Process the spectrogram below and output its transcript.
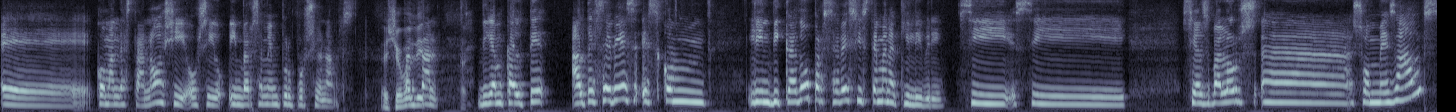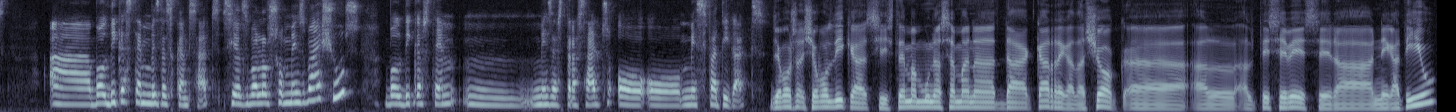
eh, com han d'estar, no? Així, o sigui, inversament proporcionals. Això vol per tant, dir... diguem que el, T, el TCB és, és com l'indicador per saber si estem en equilibri. Si, si, si els valors eh, són més alts, uh, vol dir que estem més descansats. Si els valors són més baixos, vol dir que estem mm, més estressats o, o més fatigats. Llavors, això vol dir que si estem en una setmana de càrrega, de xoc, eh, el, el TCB serà negatiu,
